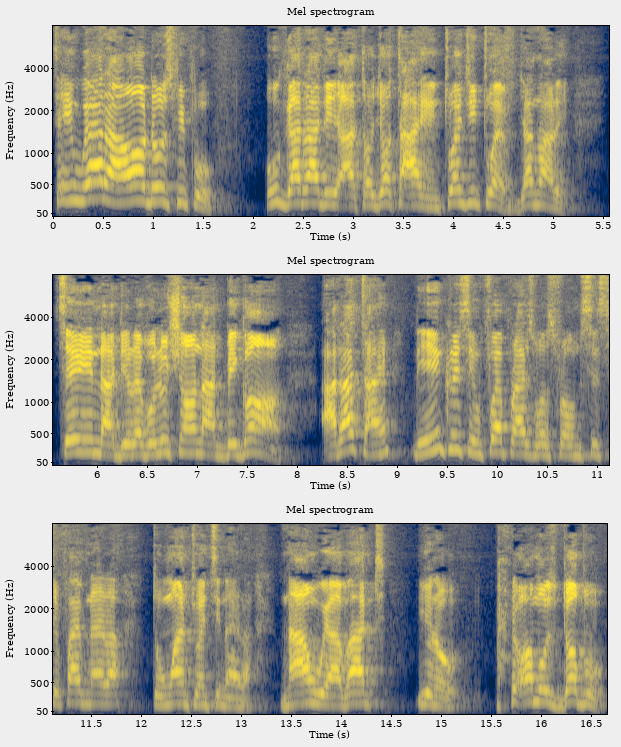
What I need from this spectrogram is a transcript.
saying, where are all those people who gathered at Ojota in 2012, January, saying that the revolution had begun? At that time, the increase in fuel price was from 65 naira to 120 naira. Now we have had, you know, almost double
